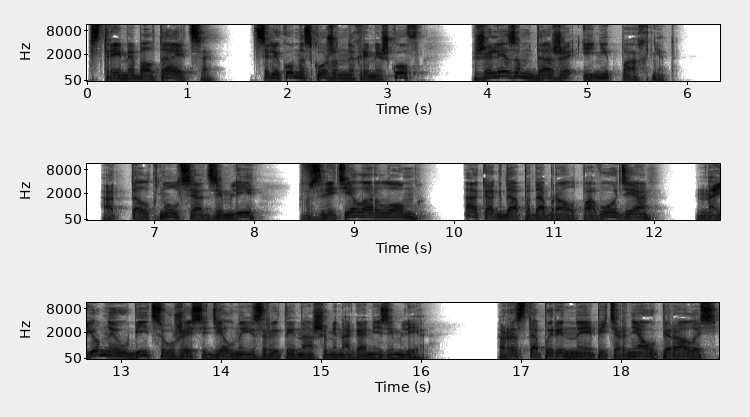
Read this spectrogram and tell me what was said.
Стремя болтается, целиком из кожаных ремешков, железом даже и не пахнет. Оттолкнулся от земли, взлетел орлом, а когда подобрал поводья, наемный убийца уже сидел на изрытой нашими ногами земле. Растопыренная пятерня упиралась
